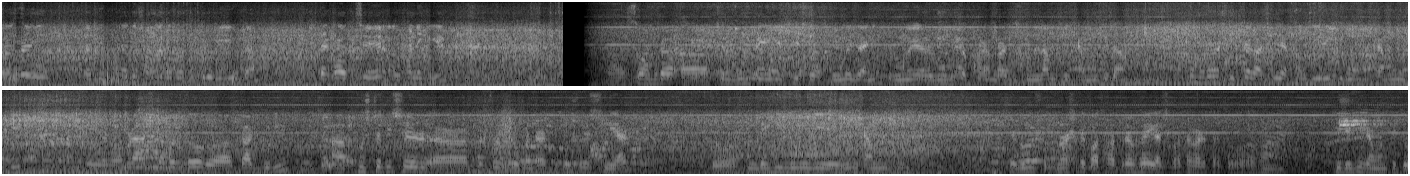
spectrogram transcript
তো দেখতে থাকো সঙ্গে দেখো পুরো ভিডিওটা। দেখা হচ্ছে ওখানে গিয়ে। সো আমরা রুম পেয়ে গেছি তো রুমে যাইনি। তো রুমে রুমটা ভাড়া করা শুনলাম যে কেমন কী দাম। তো মোটামুটি ঠিকঠাক আছে এখন দিয়ে দেখি কেমন কী। তো আমরা আজকে আপাতত কাঠগুড়ি পোস্ট অফিসের পোস্ট অফিসের ওখানটা পোস্ট অফিস নিয়ার তো এখন দেখি রুমে গিয়ে রুম কেমন কী। রুম ওনার সাথে কথাবার্তা হয়ে গেছে কথাবার্তা। তো এখন কি দেখি কেমন কি তো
